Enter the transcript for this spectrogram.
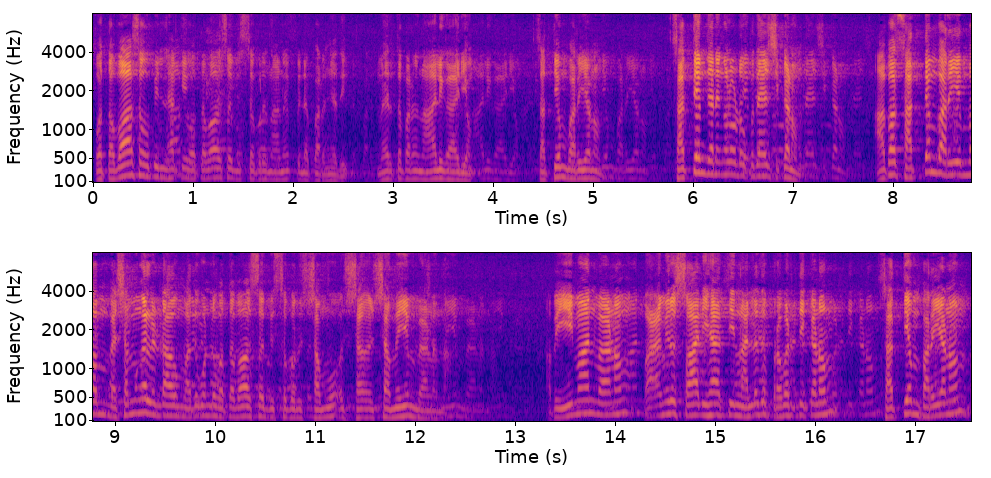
അപ്പോൾ തവാസോ ബിൽ ഹക്കി ഓ തവാസോ ബിസ്സബർ എന്നാണ് പിന്നെ പറഞ്ഞത്. നേരത്തെ പറഞ്ഞ നാല് കാര്യം. സത്യം പറയണം. സത്യം ജനങ്ങളോട് ഉപദേശിക്കണം. അപ്പൊ സത്യം പറയുമ്പം വിഷമങ്ങൾ ഉണ്ടാവും. അതുകൊണ്ട് ഒത്തവാസ ക്ഷമയും വേണം അപ്പൊ ഈമാൻ വേണം. അമിലു സാലിഹാത്തി നല്ലത് പ്രവർത്തിക്കണം. സത്യം പറയണം.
